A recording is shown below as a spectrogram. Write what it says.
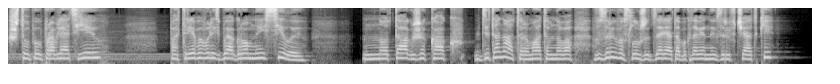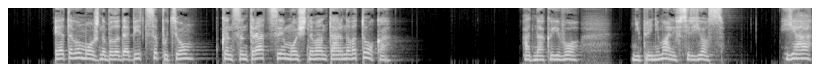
Чтобы управлять ею, потребовались бы огромные силы, но так же, как детонатором атомного взрыва служит заряд обыкновенной взрывчатки, этого можно было добиться путем концентрации мощного антарного тока. Однако его не принимали всерьез. Я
